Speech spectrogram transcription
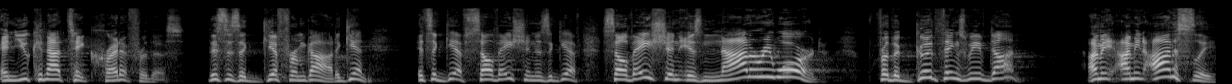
and you cannot take credit for this, this is a gift from God. Again, It's a gift. Salvation is a gift. Salvation is not a reward for the good things we've done. I mean, I mean, honestly,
